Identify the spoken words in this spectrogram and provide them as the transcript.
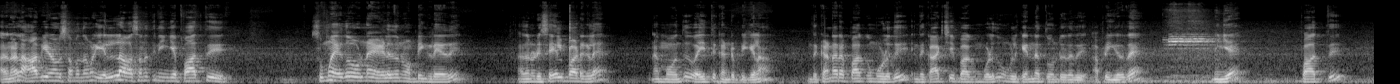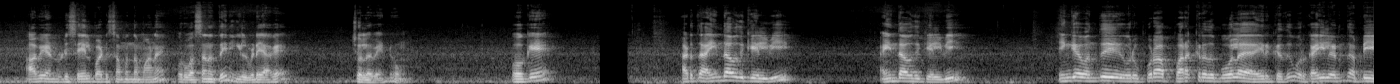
அதனால் ஆவியானவர் சம்மந்தமான எல்லா வசனத்தையும் நீங்கள் பார்த்து சும்மா ஏதோ ஒன்றா எழுதணும் அப்படின்னு கிடையாது. அதனுடைய செயல்பாடுகளை நம்ம வந்து வைத்து கண்டுபிடிக்கலாம். இந்த கணரை பார்க்கும் பொழுது இந்த காட்சியை பார்க்கும் பொழுது உங்களுக்கு என்ன தோன்றுகிறது அப்படிங்கிறத நீங்கள் பார்த்து ஆவியானுடைய செயல்பாடு சம்பந்தமான ஒரு வசனத்தை நீங்கள் விடையாக சொல்ல வேண்டும். ஓகே? அடுத்த ஐந்தாவது கேள்வி. ஐந்தாவது கேள்வி. இங்கே வந்து ஒரு புறா பறக்கிறது போல் இருக்குது. ஒரு கையிலேருந்து அப்படி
